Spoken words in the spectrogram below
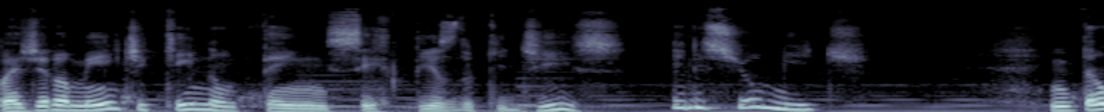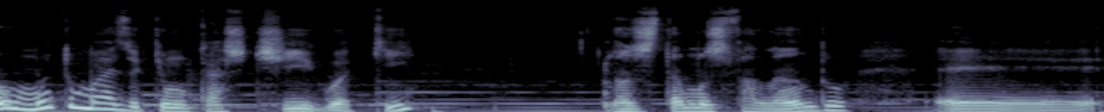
Mas geralmente quem não tem certeza do que diz, ele se omite. Então, muito mais do que um castigo aqui, nós estamos falando é,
